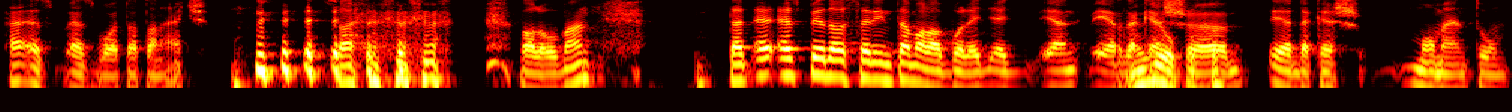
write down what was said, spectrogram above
Ez, ez volt a tanács. szóval, valóban. Tehát e- ez például szerintem alapból egy, egy ilyen érdekes, érdekes momentum.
